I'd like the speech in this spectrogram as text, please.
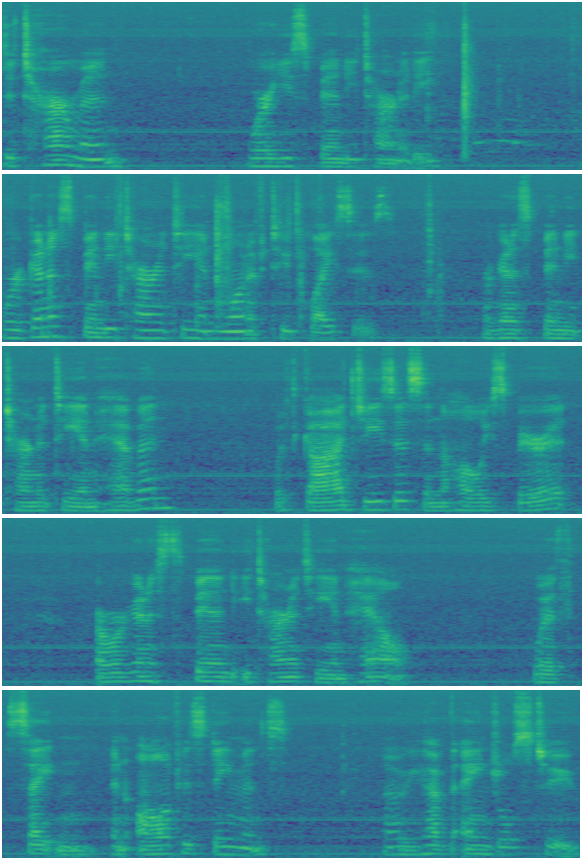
determine where you spend eternity. We're going to spend eternity in one of two places. We're going to spend eternity in heaven with God, Jesus, and the Holy Spirit, or we're going to spend eternity in hell with Satan and all of his demons. Oh, you have the angels too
